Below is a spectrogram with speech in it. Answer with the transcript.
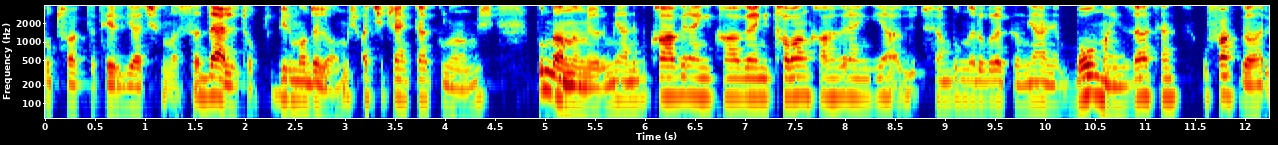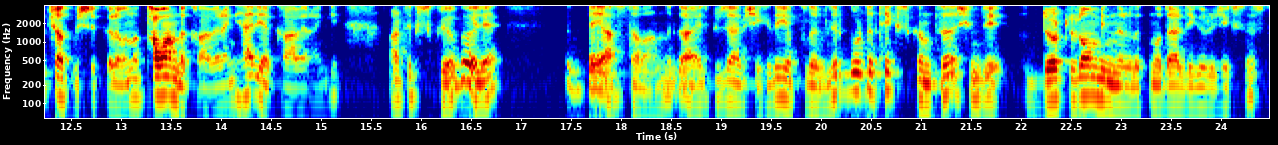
mutfakta tezgah açılması derli toplu bir model olmuş. Açık renkler kullanılmış. Bunu da anlamıyorum. Yani bu kahverengi kahverengi tavan kahverengi ya lütfen bunları bırakın. Yani boğmayın zaten ufak bir alan. 3.60'lık karavanla tavan da kahverengi. Her yer kahverengi. Artık sıkıyor. Böyle beyaz tavanlı gayet güzel bir şekilde yapılabilir. Burada tek sıkıntı şimdi 410 bin liralık modelde göreceksiniz.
